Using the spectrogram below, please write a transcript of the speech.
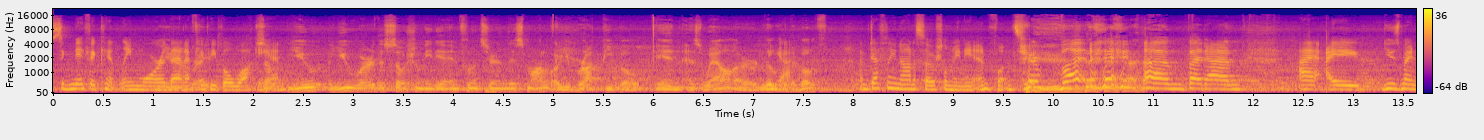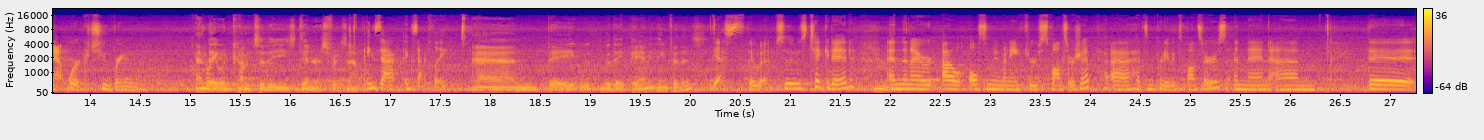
significantly more yeah, than a right. few people walking so in. You you were the social media influencer in this model, or you brought people in as well, or a little yeah. bit of both? I'm definitely not a social media influencer, but um, but um, I, I use my network to bring. And they would come to these dinners, for example. Exactly. Exactly. And they would they pay anything for this? Yes, they would. So it was ticketed, mm. and then I, I'll also made money through sponsorship. Uh, had some pretty big sponsors, and then um, the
